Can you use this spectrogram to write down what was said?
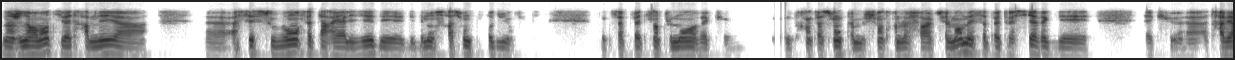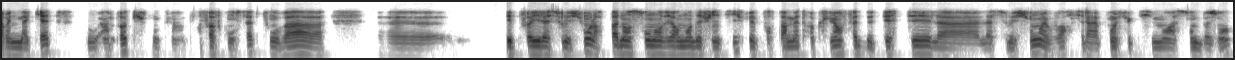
L'ingénieur en vente, il va être amené à, assez souvent en fait à réaliser des, des démonstrations de produits. En fait. Donc ça peut être simplement avec euh, une présentation comme je suis en train de le faire actuellement, mais ça peut être aussi avec des avec, euh, à travers une maquette ou un POC, donc un proof of concept, où on va euh, déployer la solution. Alors pas dans son environnement définitif, mais pour permettre au client en fait de tester la, la solution et voir si elle répond effectivement à son besoin,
